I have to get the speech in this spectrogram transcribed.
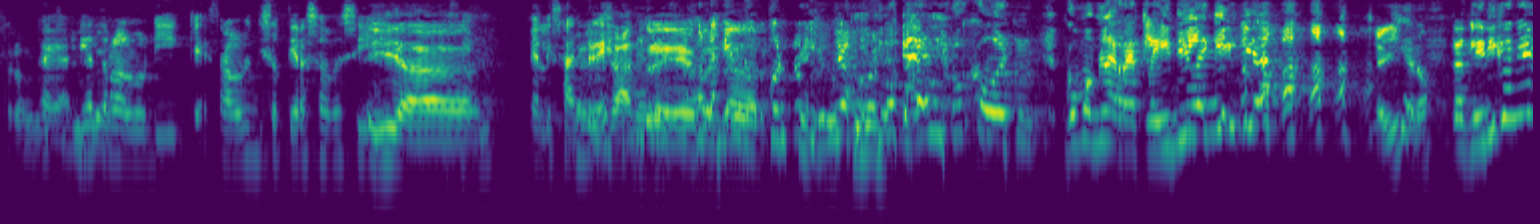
terlalu Hmm. kayak dia juga. terlalu di kayak selalu disetir sama si iya Melisandre. Melisandre, Lagi benar. dukun. Dukun. Bukan dukun. Gue mau bilang Red Lady lagi. ya iya dong Red Lady kan ya?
